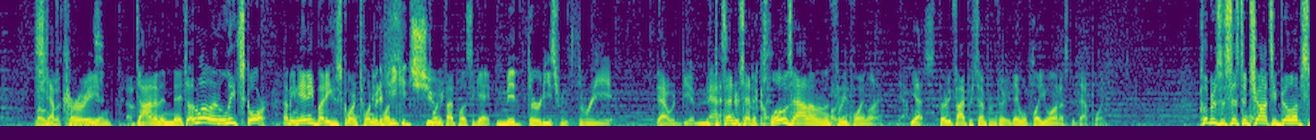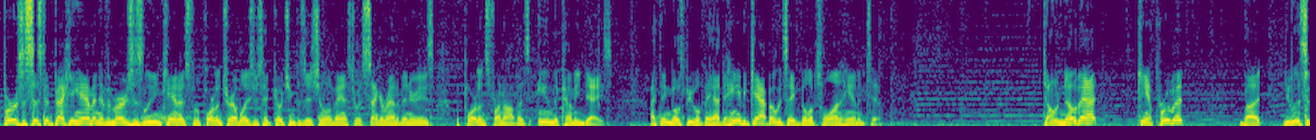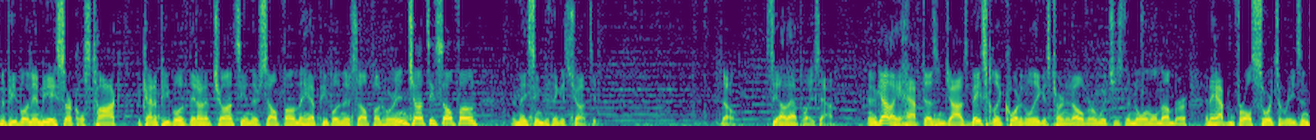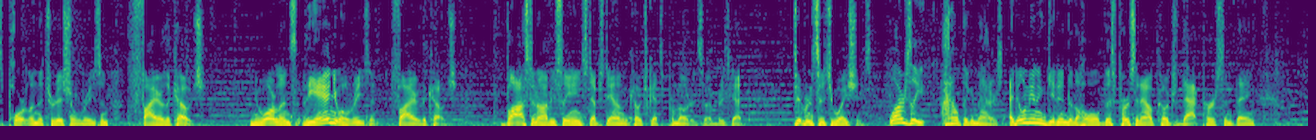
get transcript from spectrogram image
Steph Curry threes. and oh. Donovan Mitchell. Well, an elite score. I mean, anybody who's scoring twenty. But plus, if he could shoot twenty-five plus a game, mid thirties from three, that would be a massive. defenders had to close out on the oh, three-point line. Yeah. Yes, thirty-five percent from three. They will play you honest at that point. Clippers assistant Chauncey Billups, Spurs assistant Becky Hammon have emerged as leading candidates for the Portland Trailblazers head coaching position. Will advance to a second round of interviews with Portland's front office in the coming days. I think most people, if they had to handicap it, would say Billups one, Hammon two. Don't know that, can't prove it, but you listen to people in NBA circles talk. The kind of people, if they don't have Chauncey in their cell phone, they have people in their cell phone who are in Chauncey's cell phone, and they seem to think it's Chauncey. So see how that plays out. And we've got like a half dozen jobs. Basically, a quarter of the league is turning over, which is the normal number. And they happen for all sorts of reasons. Portland, the traditional reason, fire the coach. New Orleans, the annual reason, fire the coach. Boston, obviously, Ainge steps down and the coach gets promoted. So everybody's got different situations. Largely, I don't think it matters. I don't even get into the whole this person outcoached that person thing.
